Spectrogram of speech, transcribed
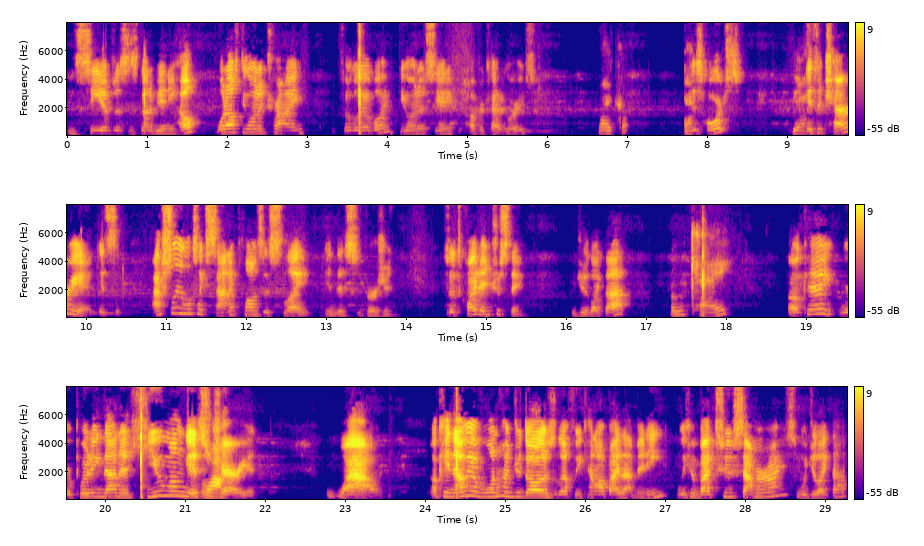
and see if this is going to be any help. What else do you want to try, so little boy? Do you want to see any other categories? Like Yeah. This horse? Yeah. It's a chariot. It's actually it looks like Santa Claus's sleigh in this version. So it's quite interesting. Would you like that? Okay. Okay, we're putting down a humongous Wow. chariot. Wow. Okay, now we have one hundred dollars left. We cannot buy that many. We can buy two samurais. Would you like that?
